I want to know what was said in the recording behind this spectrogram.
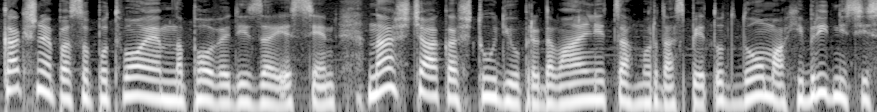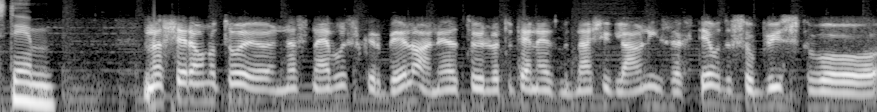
Kakšne pa so po tvojem napovedi za jesen? Naš čaka študij v predavalnicah, morda spet od doma, hibridni sistem. No, se ravno to je nas najbolj skrbelo. Ne? To je bila tudi ena izmed naših glavnih zahtev, da se v bistvu uh,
